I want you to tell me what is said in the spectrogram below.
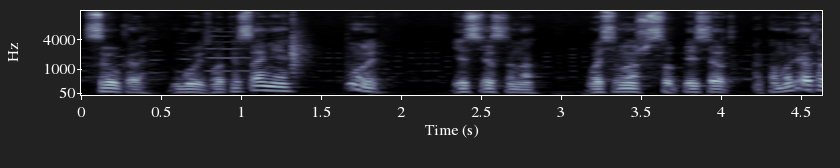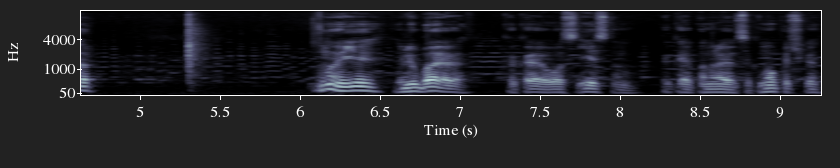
Ссылка будет в описании. Ну и, естественно, 18650 аккумулятор. Ну и любая, какая у вас есть там, какая понравится кнопочка.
